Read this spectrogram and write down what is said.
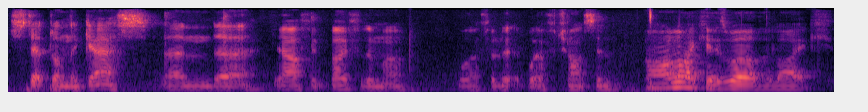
stepped on the gas, and uh, yeah, I think both of them are worth a li- worth a chance in. I like it as well that like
